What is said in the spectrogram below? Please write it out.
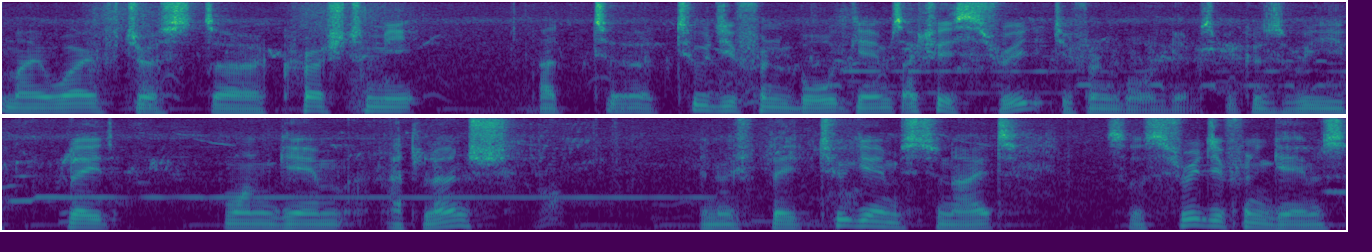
my wife just uh, crushed me at uh, two different board games, actually three different board games, because we played one game at lunch and we've played two games tonight, so three different games.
